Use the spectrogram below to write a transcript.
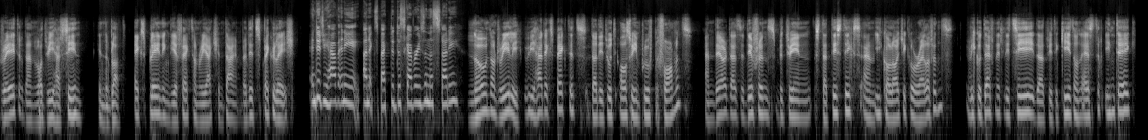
greater than what we have seen in the blood, explaining the effects on reaction time, but it's speculation. And did you have any unexpected discoveries in this study? No, not really. We had expected that it would also improve performance. And there, that's the difference between statistics and ecological relevance. We could definitely see that with the ketone ester intake,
